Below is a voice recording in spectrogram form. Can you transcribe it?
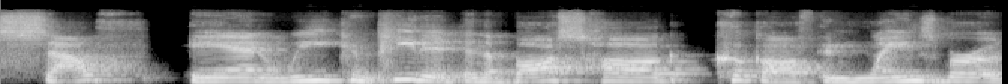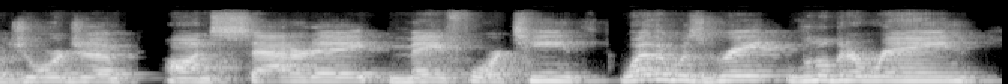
south and we competed in the Boss Hog Cook Off in Waynesboro, Georgia on Saturday, May 14th. Weather was great, a little bit of rain,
